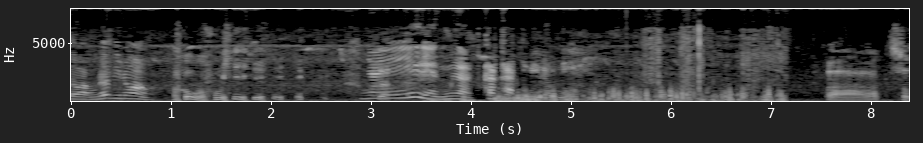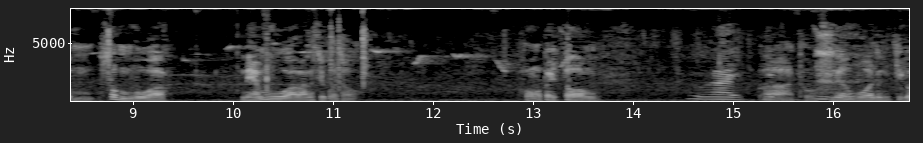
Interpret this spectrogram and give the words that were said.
ตองเด้อพี่น้องโอ้โหใหญ่เนื้อคักๆนี่ดอกนี่ปลาสมส้มวัวแหนมวัวบางสิบกว่าเท่าห่อไปตองว้ายป้าถูกเนื้อวัวหนึ่งกิโล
